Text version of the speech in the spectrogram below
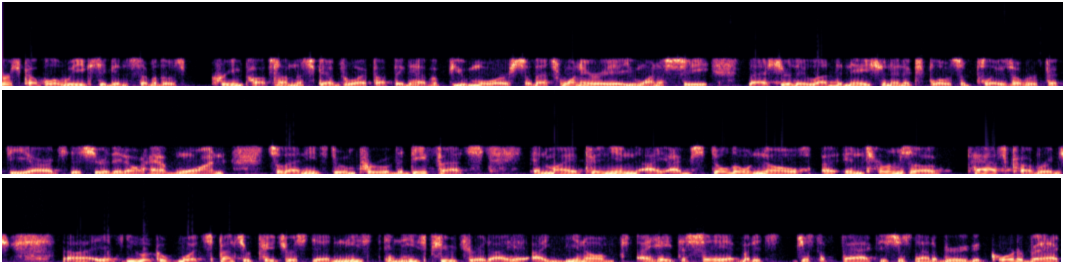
first couple of weeks against some of those cream puffs on the schedule, I thought they'd have a few more. So that's one area you want to see. Last year they led the nation in explosive plays over 50 yards. This year they don't have one, so that needs to improve. The defense, in my opinion, I, I still don't know uh, in terms of pass coverage. Uh, if you look at what Spencer Petras did, and he's and he's putrid. I, I, you know, I hate to say it, but it's just a fact. He's just not a very good quarterback.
